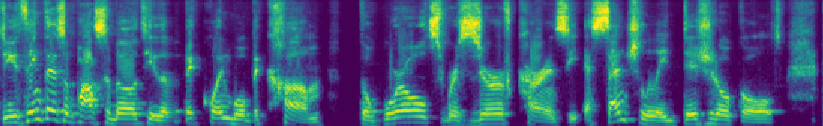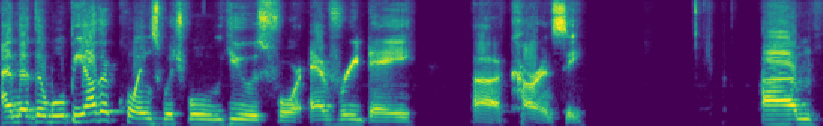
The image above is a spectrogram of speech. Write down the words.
do you think there's a possibility that Bitcoin will become the world's reserve currency, essentially digital gold, and that there will be other coins which we'll use for everyday uh, currency? Um,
